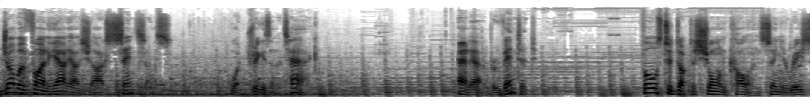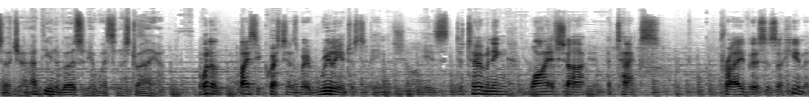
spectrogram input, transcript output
The job of finding out how sharks sense us, what triggers an attack, and how to prevent it, falls to Dr. Shaun Collin, Senior Researcher at the University of Western Australia. One of the basic questions we're really interested in is determining why a shark attacks prey versus a human.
